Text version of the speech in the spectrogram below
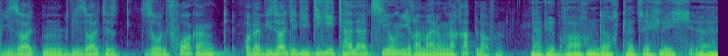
Wie sollten, wie sollte so ein Vorgang oder wie sollte die digitale Erziehung Ihrer Meinung nach ablaufen? Ja, wir brauchen doch tatsächlich, äh,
